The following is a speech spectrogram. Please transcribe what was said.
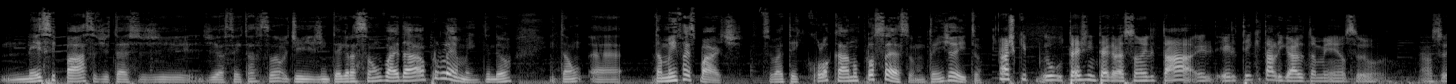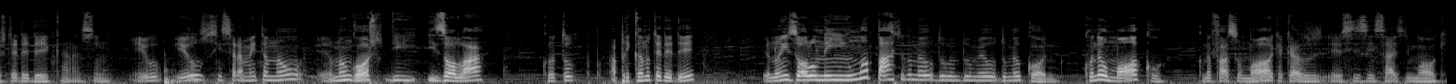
nesse passo de teste de, de aceitação, de, de integração, vai dar problema, entendeu? Então, é, também faz parte. você vai ter que colocar no processo, não tem jeito. Acho que o teste de integração ele tá, ele, ele tem que estar tá ligado também ao seu aos seus TDD, cara, assim. Eu, eu sinceramente eu não, eu não gosto de isolar quando eu tô aplicando o TDD, eu não isolo nenhuma parte do meu do, do meu do meu código. Quando eu moco, quando eu faço um mock, aquelas, esses insights de mock,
